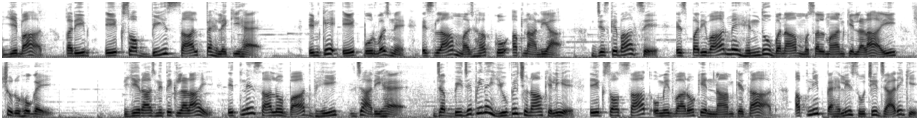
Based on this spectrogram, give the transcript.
ये बात करीब 120 साल पहले की है। इनके एक पूर्वज ने इस्लाम मज़हब को अपना लिया, जिसके बाद से इस परिवार में हिंदू बनाम मुसलमान की लड़ाई शुरू हो गई। ये राजनीतिक लड़ाई इतने सालों बाद भी जारी है, जब बीजेपी ने यूपी चुनाव के लिए 107 उम्मीदवारों के नाम के साथ अपनी पहली सूची जारी की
